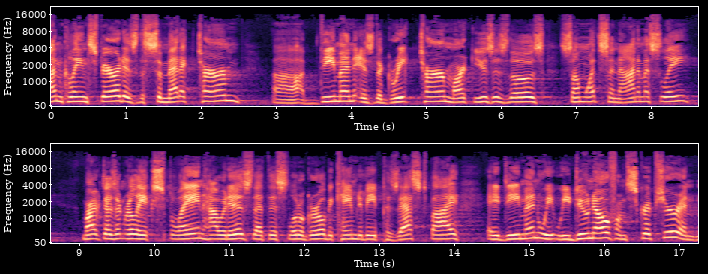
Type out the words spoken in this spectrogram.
Unclean spirit is the Semitic term. Uh, demon is the Greek term. Mark uses those somewhat synonymously. Mark doesn't really explain how it is that this little girl became to be possessed by a demon. We, we do know from Scripture and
